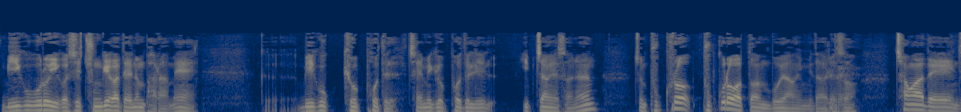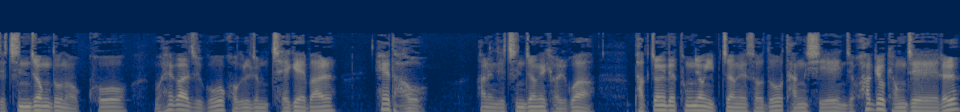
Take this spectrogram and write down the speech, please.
미국으로 이것이 중계가 되는 바람에 그 미국 교포들, 재미 교포들 입장에서는 좀 부끄러 부끄러웠던 모양입니다. 그래서 네. 청와대에 이제 진정도 넣고 뭐 해가지고 거기를 좀 재개발해 다오 하는 이제 진정의 결과 박정희 대통령 입장에서도 당시에 이제 화교 경제를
